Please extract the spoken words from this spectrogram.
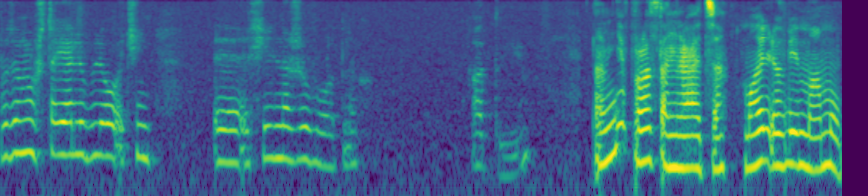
потому что я люблю очень э, сильно животных. А ты? А мне просто нравится. Мы любим маму,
